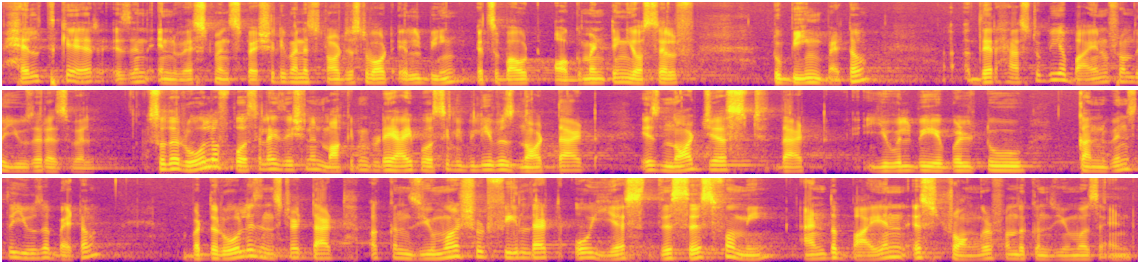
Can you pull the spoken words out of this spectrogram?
healthcare is an investment, especially when it's not just about ill-being, it's about augmenting yourself to being better. There has to be a buy-in from the user as well. So the role of personalization in marketing today, I personally believe, is not that is not just that you will be able to convince the user better, but the role is instead that a consumer should feel that, oh yes, this is for me, and the buy-in is stronger from the consumer's end.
